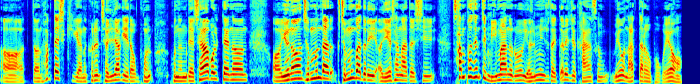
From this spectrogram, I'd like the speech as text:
어, 어떤 확대시키기 위한 그런 전략이라고 보, 보는데 제가 볼 때는 어, 여러 전문가, 전문가들이 예상하듯이 3% 미만으로 열민주당이 떨어질 가능성 매우 낮다라고 보고요.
